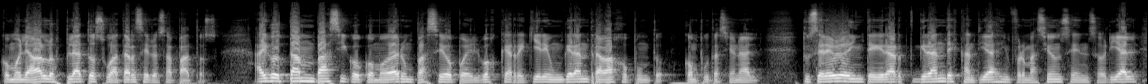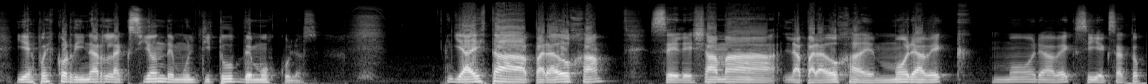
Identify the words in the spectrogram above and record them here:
como lavar los platos o atarse los zapatos. Algo tan básico como dar un paseo por el bosque requiere un gran trabajo computacional. Tu cerebro debe integrar grandes cantidades de información sensorial y después coordinar la acción de multitud de músculos. Y a esta paradoja se le llama la paradoja de Moravec, Moravec, sí, exacto,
